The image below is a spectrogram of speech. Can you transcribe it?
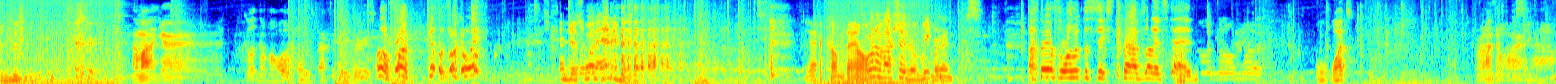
Come on, you're gold number oh, one. oh, it's back to wait, where is Oh fuck! Get the fuck away! And just one enemy. Yeah, calm One down. of actually the weaker enemies. I thought it was the one with the six crabs on its head. Oh no, Mark. Oh, what? We're underwater now.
